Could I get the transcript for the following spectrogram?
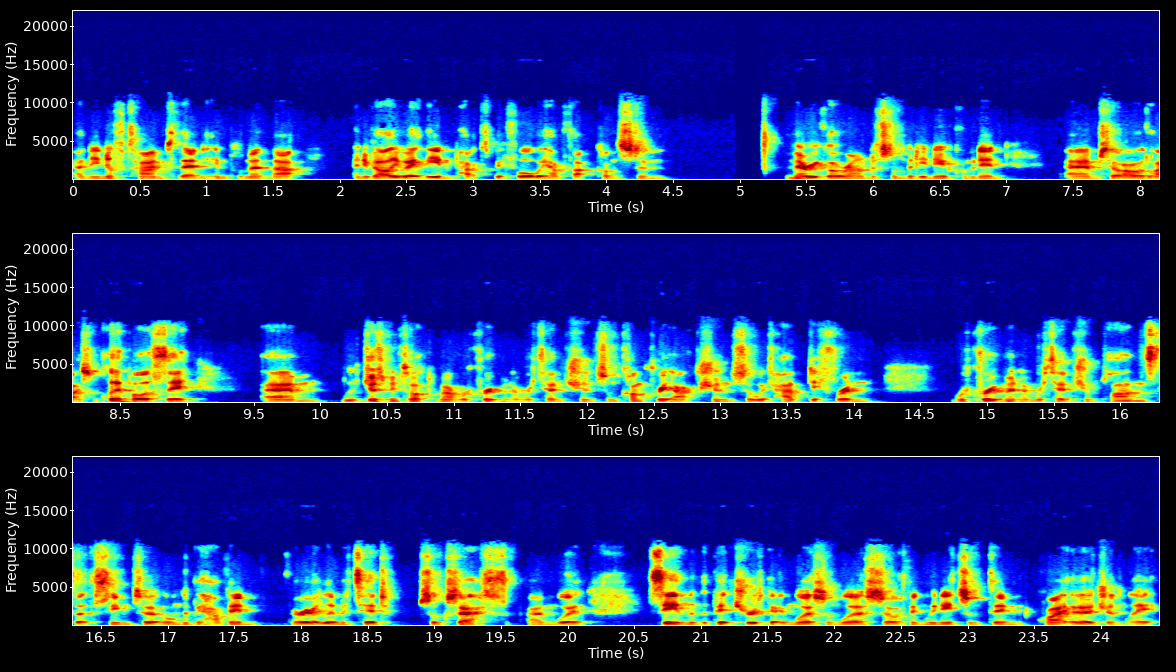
and enough time to then implement that and evaluate the impacts before we have that constant merry-go-round of somebody new coming in. Um, so I would like some clear policy. Um, we've just been talking about recruitment and retention, some concrete action. So we've had different recruitment and retention plans that seem to only be having very limited success, and we're seeing that the picture is getting worse and worse. So I think we need something quite urgently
